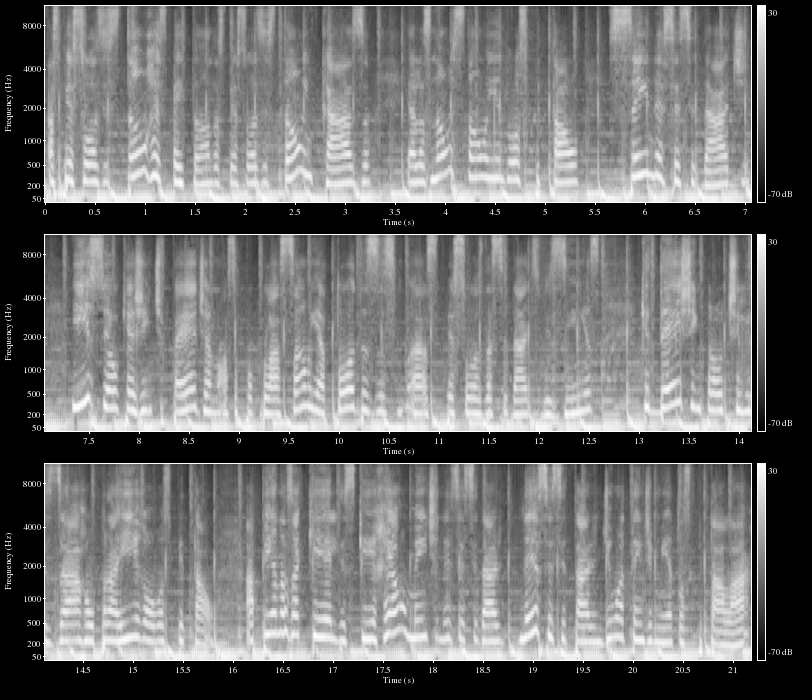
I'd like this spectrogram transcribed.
As pessoas estão respeitando, as pessoas estão em casa, elas não estão indo ao hospital sem necessidade. Isso é o que a gente pede à nossa população e a todas as, as pessoas das cidades vizinhas que deixem para utilizar ou para ir ao hospital apenas aqueles que realmente necessitarem de um atendimento hospitalar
